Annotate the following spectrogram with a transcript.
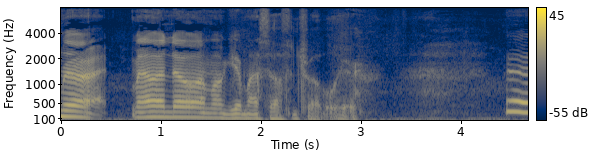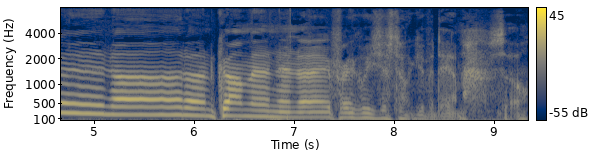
right. Now I know I'm gonna get myself in trouble here. Eh, not uncommon, and I frankly just don't give a damn. So,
